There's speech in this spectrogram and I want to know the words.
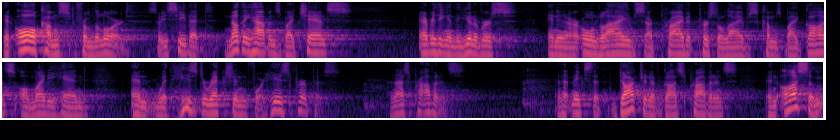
It all comes from the Lord. So you see that nothing happens by chance. Everything in the universe and in our own lives, our private, personal lives, comes by God's almighty hand and with His direction for His purpose. And that's providence. And that makes the doctrine of God's providence an awesome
